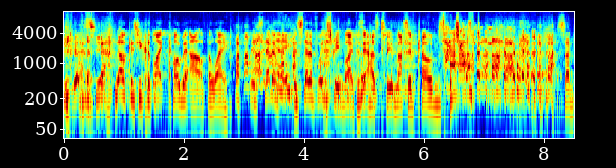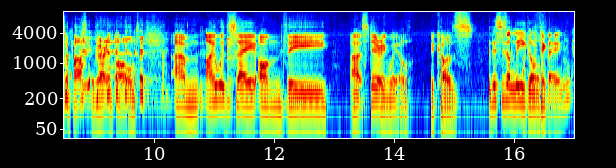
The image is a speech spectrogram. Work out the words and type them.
yes, yeah. No, because you could like comb it out of the way instead of instead of windscreen wipers. It has two massive combs. centre passing, very bold. Um, I would say on the uh, steering wheel because this is a legal I think- thing.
